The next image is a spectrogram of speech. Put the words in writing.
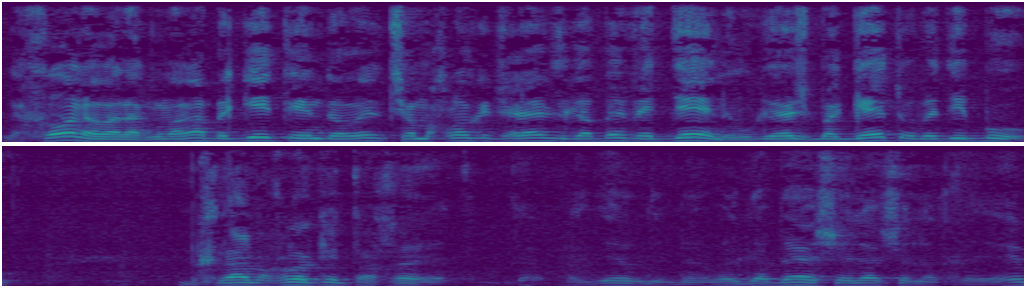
נכון, אבל הגמרא בגיטין דורשת שהמחלוקת שלהם זה לגבי ודן, הוא גירש בגט או בדיבור. בכלל מחלוקת אחרת. אז זה הוא דיבר. אבל לגבי השאלה שלכם,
